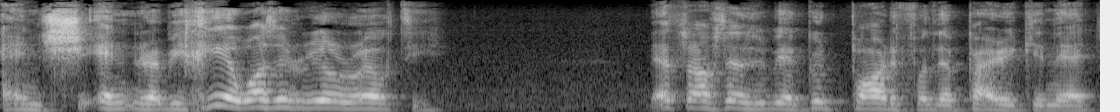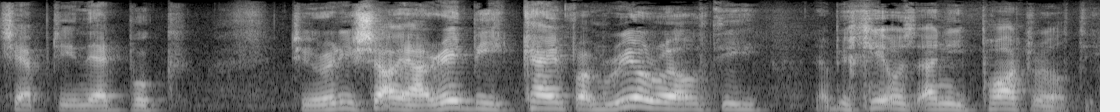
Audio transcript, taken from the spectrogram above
and she, and Rabbi Chia wasn't real royalty. That's why I'm saying it would be a good part for the parak in that chapter in that book to really show how Rebbe came from real royalty. Rabbi Chia was only part royalty.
